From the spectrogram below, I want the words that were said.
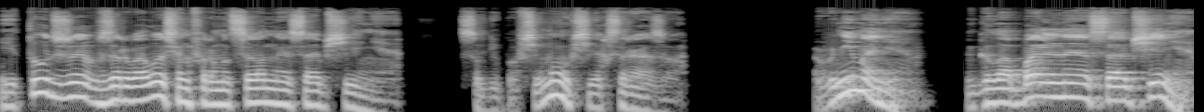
И тут же взорвалось информационное сообщение. Судя по всему, у всех сразу. Внимание! Глобальное сообщение.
